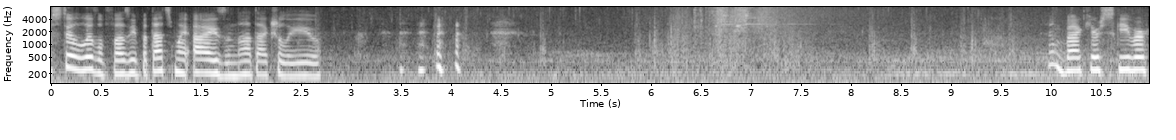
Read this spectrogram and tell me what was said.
Are still a little fuzzy, but that's my eyes and not actually you. Come back here, skeever.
